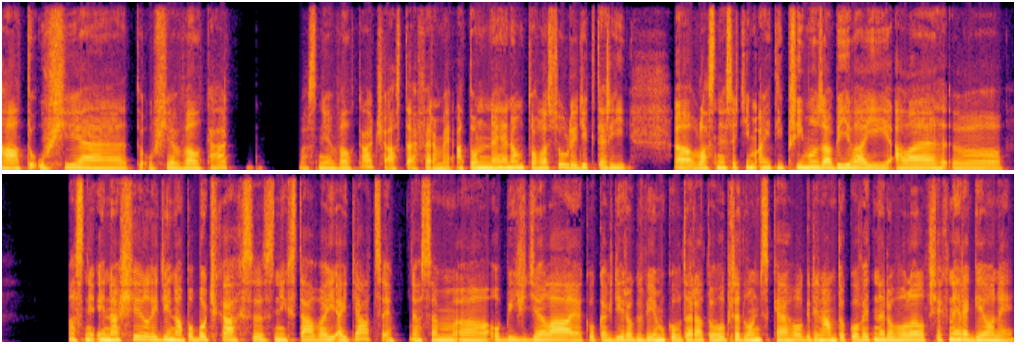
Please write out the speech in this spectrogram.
A to už je, to už je velká, vlastně velká část té firmy. A to nejenom tohle jsou lidi, kteří uh, vlastně se tím IT přímo zabývají, ale uh, vlastně i naši lidi na pobočkách se z nich stávají ajťáci. Já jsem uh, objížděla jako každý rok s výjimkou teda toho předloňského, kdy nám to covid nedovolil všechny regiony.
